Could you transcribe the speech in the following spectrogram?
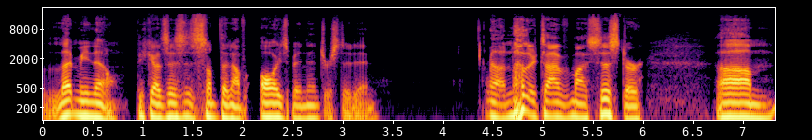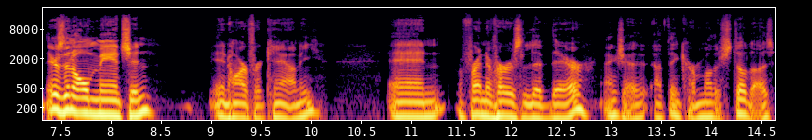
let me know because this is something I've always been interested in. Another time with my sister, um, there's an old mansion in Harford County, and a friend of hers lived there. Actually, I think her mother still does.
